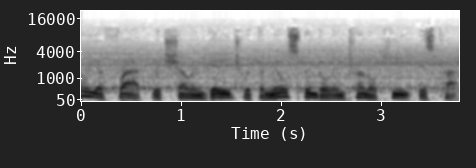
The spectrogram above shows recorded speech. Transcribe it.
Finally a flat which shall engage with the mill spindle internal key is cut.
